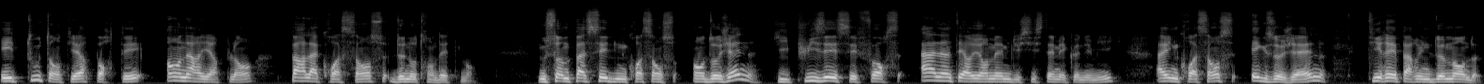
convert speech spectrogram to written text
et tout entière portée en arrière-plan par la croissance de notre endettement. Nous sommes passés d'une croissance endogène qui puisait ses forces à l'intérieur même du système économique à une croissance exogène tirée par une demande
